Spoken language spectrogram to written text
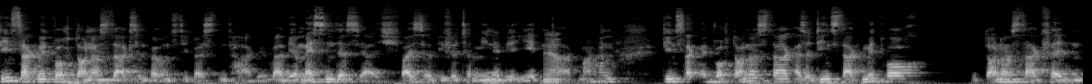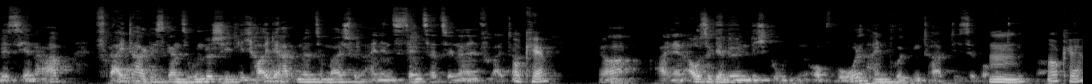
Dienstag, Mittwoch, Donnerstag sind bei uns die besten Tage, weil wir messen das ja. Ich weiß ja, wie viele Termine wir jeden ja. Tag machen. Dienstag, Mittwoch, Donnerstag, also Dienstag, Mittwoch Donnerstag fällt ein bisschen ab. Freitag ist ganz unterschiedlich. Heute hatten wir zum Beispiel einen sensationellen Freitag. Okay. Ja, einen außergewöhnlich guten, obwohl ein Brückentag diese Woche mm, war. Okay.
